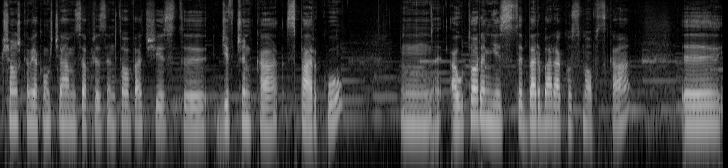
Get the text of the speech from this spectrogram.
książką, jaką chciałam zaprezentować, jest y, Dziewczynka z parku. Mm, Autorem jest Barbara Kosmowska. Y,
